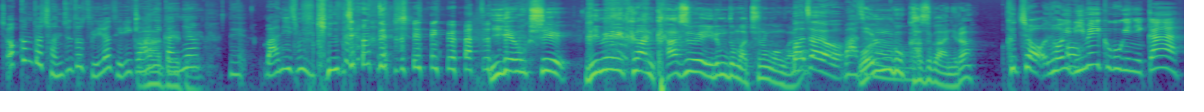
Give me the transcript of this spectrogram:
조금 더 전주도 들려드리고 아, 하니까요. 네네. 네, 많이 좀 긴장되시는 것 같은데. 이게 혹시 리메이크한 가수의 이름도 맞추는 건가요? 맞아요. 맞아요. 원곡 가수가 아니라? 그쵸. 저희 리메이크 곡이니까,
